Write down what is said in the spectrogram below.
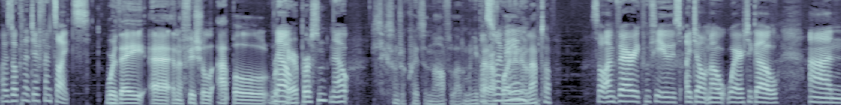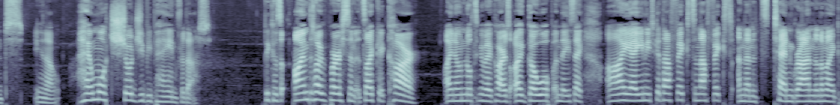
I was looking at different sites. Were they uh, an official Apple No. repair person? No. Six hundred quid's an awful lot of money. You That's better off what I buying a new laptop. So I'm very confused. I don't know where to go. And, you know, how much should you be paying for that? Because I'm the type of person, it's like a car. I know nothing about cars. I go up and they say, ah, yeah, you need to get that fixed and that fixed. And then it's 10 grand. And I'm like,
